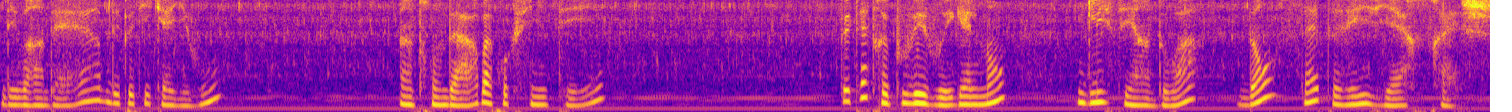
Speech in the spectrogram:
des brins d'herbe, des petits cailloux, un tronc d'arbre à proximité. Peut-être pouvez-vous également glisser un doigt dans cette rivière fraîche.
